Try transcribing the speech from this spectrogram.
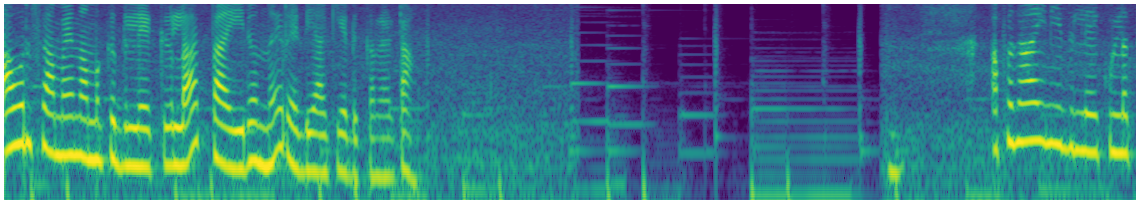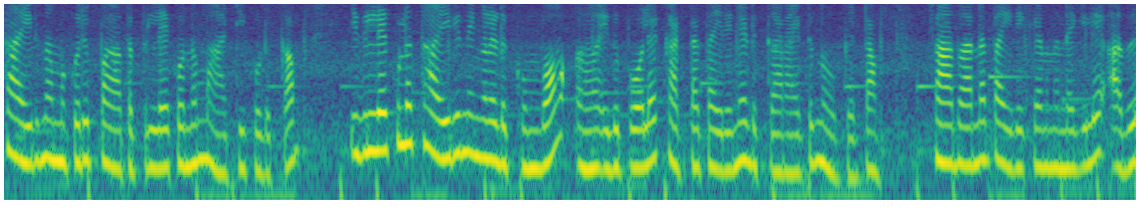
ആ ഒരു സമയം നമുക്കിതിലേക്കുള്ള തൈരൊന്ന് റെഡിയാക്കി എടുക്കണം കേട്ടോ. അപ്പോൾ അതാ ഇനി ഇതിലേക്കുള്ള തൈര് നമുക്കൊരു പാത്രത്തിലേക്കൊന്ന് മാറ്റി കൊടുക്കാം. ഇതിലേക്കുള്ള തൈര് നിങ്ങൾ എടുക്കുമ്പോൾ ഇതുപോലെ കട്ട തൈരിനെ എടുക്കാനായിട്ട് നോക്കട്ടോ. സാധാരണ തൈരൊക്കെ ആണെന്നുണ്ടെങ്കിൽ അത്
